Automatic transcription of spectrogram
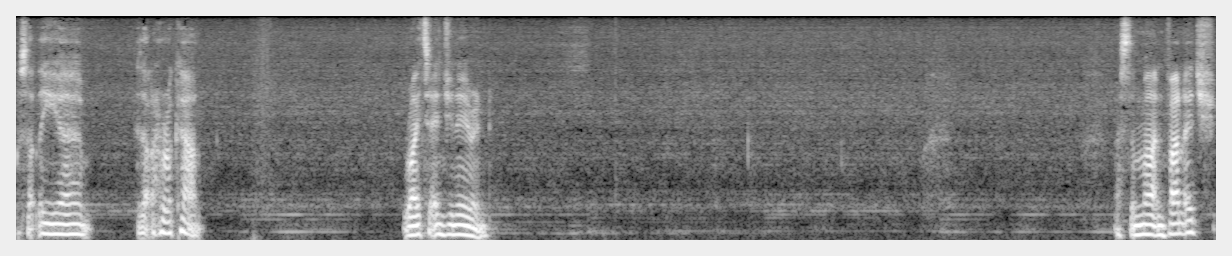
Was that the um, is that a Huracan? Reiter Engineering. That's the Martin Vantage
